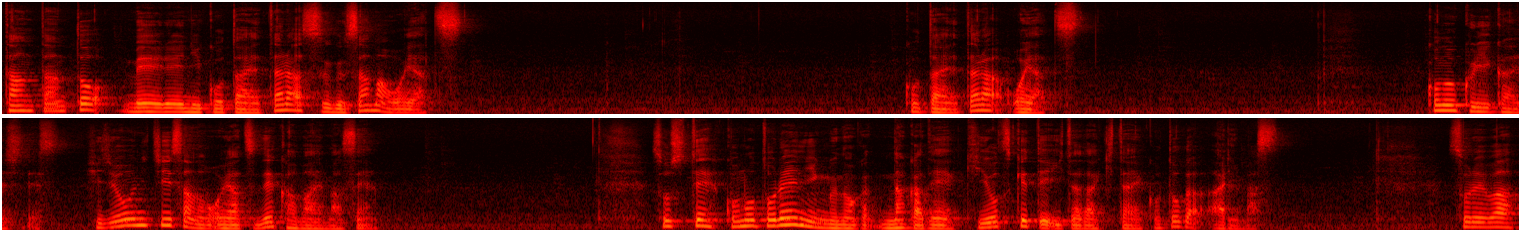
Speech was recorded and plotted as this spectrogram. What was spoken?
淡々と命令に応えたらすぐさまおやつ。答えたらおやつ。この繰り返しです。非常に小さなおやつで構いません。そしてこのトレーニングの中で気をつけていただきたいことがあります。それは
